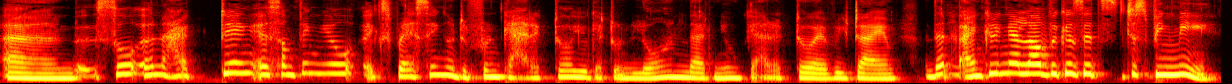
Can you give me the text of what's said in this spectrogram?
And so, an acting is something you're expressing a different character. You get to learn that new character every time. Then anchoring, I love because it's just being me.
